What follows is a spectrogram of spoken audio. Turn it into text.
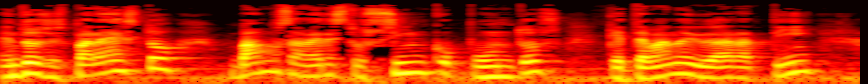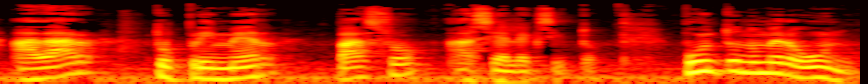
Entonces, para esto vamos a ver estos cinco puntos que te van a ayudar a ti a dar tu primer paso hacia el éxito. Punto número uno.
